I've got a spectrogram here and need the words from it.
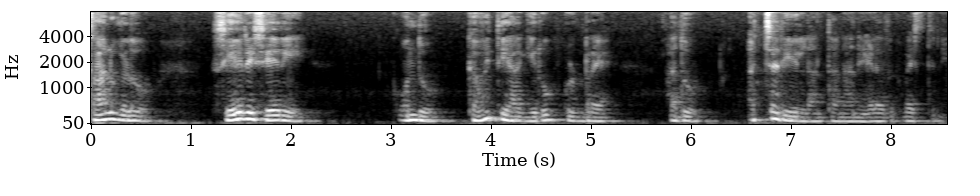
ಸಾಲುಗಳು ಸೇರಿ ಸೇರಿ ಒಂದು ಕವಿತೆಯಾಗಿ ರೂಪುಗೊಂಡ್ರೆ ಅದು ಅಚ್ಚರಿ ಇಲ್ಲ ಅಂತ ನಾನು ಹೇಳೋದಕ್ಕೆ ಬಯಸ್ತೀನಿ.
